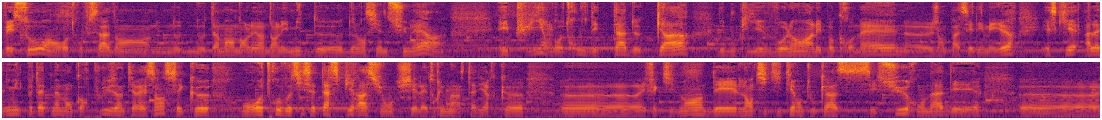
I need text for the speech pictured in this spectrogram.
vaisseaux. On retrouve ça dans, no- notamment dans les, dans les mythes de, de l'ancienne Sumer. Et puis on retrouve des tas de cas, des boucliers volants à l'époque romaine, euh, j'en passe et des meilleurs. Et ce qui est à la limite peut-être même encore plus intéressant, c'est que on retrouve aussi cette aspiration chez l'être humain, c'est-à-dire que euh, effectivement dès l'Antiquité en tout cas c'est sûr, on a des euh,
